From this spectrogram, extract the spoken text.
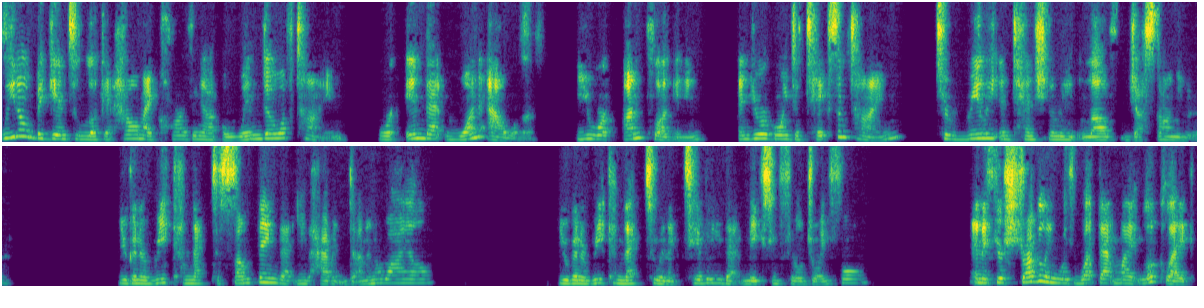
we don't begin to look at how am I carving out a window of time where in that one hour you are unplugging and you're going to take some time to really intentionally love just on you. You're going to reconnect to something that you haven't done in a while. You're going to reconnect to an activity that makes you feel joyful. And if you're struggling with what that might look like,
